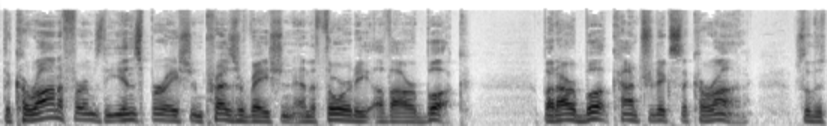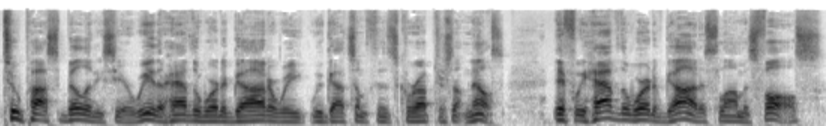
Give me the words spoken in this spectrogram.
The Quran affirms the inspiration, preservation, and authority of our book, but our book contradicts the Quran. So the two possibilities here: we either have the Word of God, or we we got something that's corrupt or something else. If we have the Word of God, Islam is false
